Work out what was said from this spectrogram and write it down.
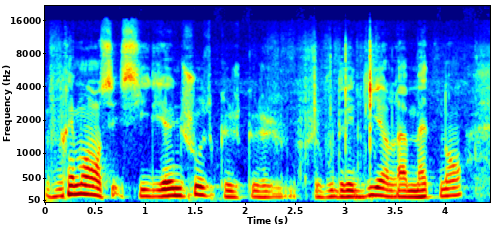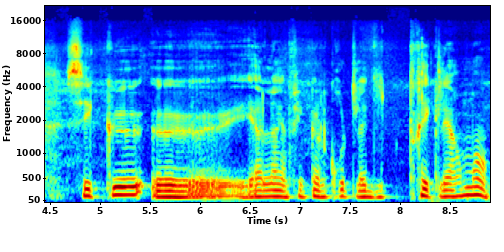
Vraiment, s'il y a une chose que, je voudrais dire là maintenant, c'est que, et Alain Finkielkraut l'a dit très clairement,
